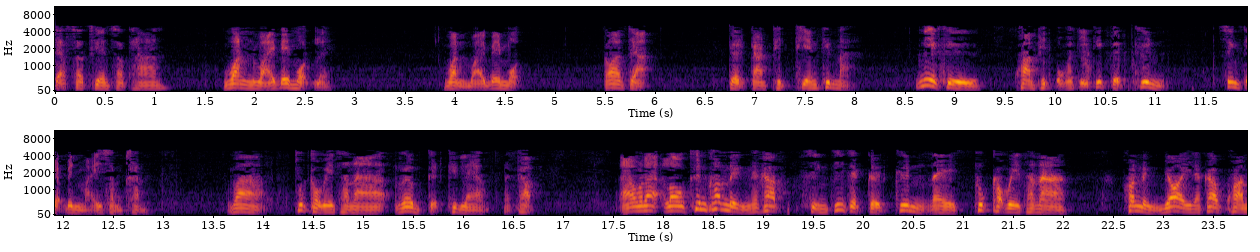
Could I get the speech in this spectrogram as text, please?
จะสะเทือนสะท้านวันไหวไปหมดเลยวันไหวไปหมด ก็จะเกิดการผิดเพี้ยนขึ้นมา นี่คือความผิดปกติที่เกิดขึ้น ซึ่งจะเป็นหมายสำคัญ ว่าทุกขเวทนาเริ่มเกิดขึ้นแล้วนะครับ เอาละเราขึ้นข้อหนึ่งนะครับ สิ่งที่จะเกิดขึ้นในทุกขเวทนา ข้อหนึ่งย่อยนะครับ ความ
